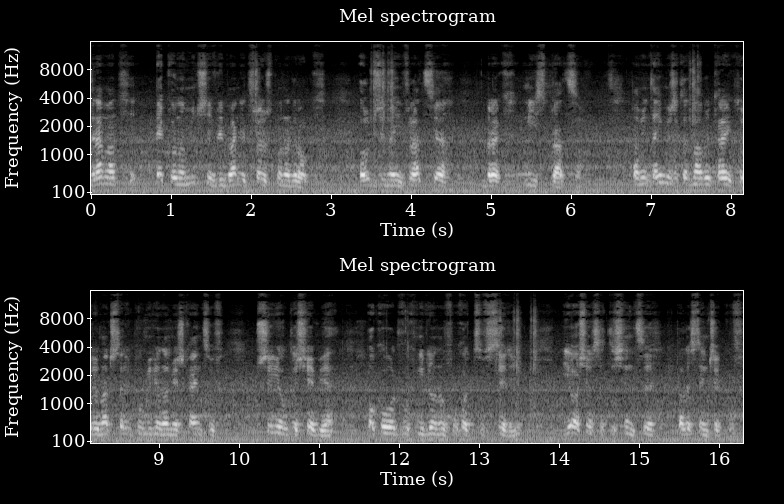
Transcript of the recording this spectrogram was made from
Dramat ekonomiczny w Libanie trwa już ponad rok. Olbrzymia inflacja, brak miejsc pracy. Pamiętajmy, że ten mały kraj, który ma 4,5 miliona mieszkańców, przyjął do siebie około 2 milionów uchodźców z Syrii i 800 tysięcy Palestyńczyków.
